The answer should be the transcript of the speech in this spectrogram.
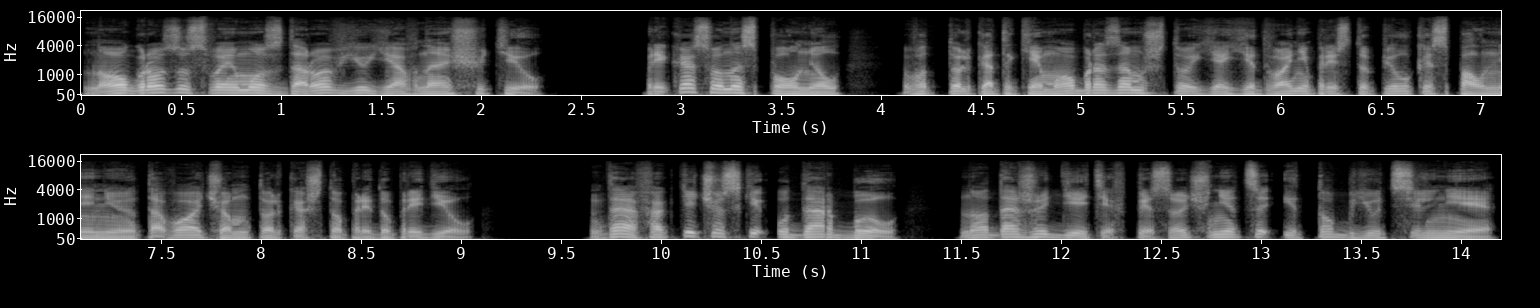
но угрозу своему здоровью явно ощутил. Приказ он исполнил, вот только таким образом, что я едва не приступил к исполнению того, о чем только что предупредил. Да, фактически удар был, но даже дети в песочнице и то бьют сильнее.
